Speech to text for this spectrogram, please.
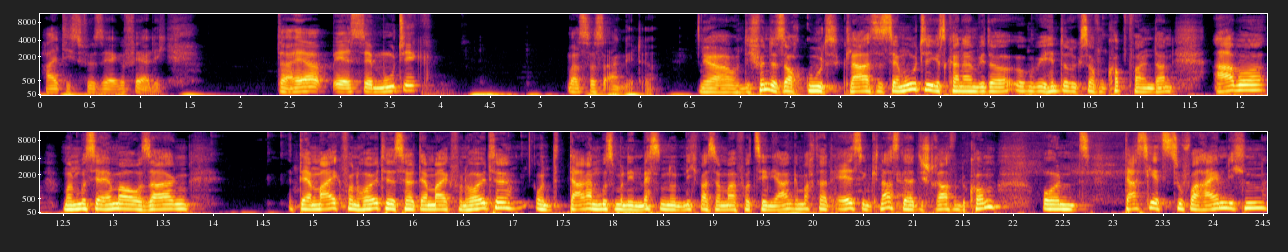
halte ich es für sehr gefährlich. Daher, er ist sehr mutig, was das angeht. Ja. Ja, und ich finde es auch gut. Klar, es ist sehr mutig, es kann dann wieder irgendwie hinterrücks auf den Kopf fallen dann. Aber man muss ja immer auch sagen, der Mike von heute ist halt der Mike von heute und daran muss man ihn messen und nicht, was er mal vor zehn Jahren gemacht hat. Er ist in Knast, er hat die Strafe bekommen und das jetzt zu verheimlichen,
